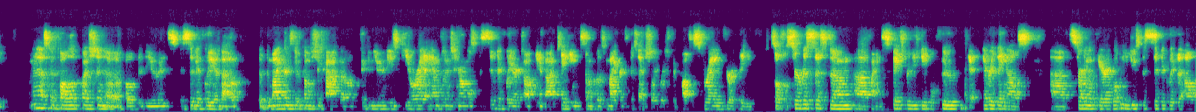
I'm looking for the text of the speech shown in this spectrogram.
I'm going to ask a follow-up question of both of you. and specifically about the, migrants who have come to Chicago, the communities, Peoria and Bloomington Normal specifically are talking about taking some of those migrants potentially, which could cause a strain for the social service system, uh, finding space for these people, food, everything else. Uh, starting with Eric, what can you do specifically to help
